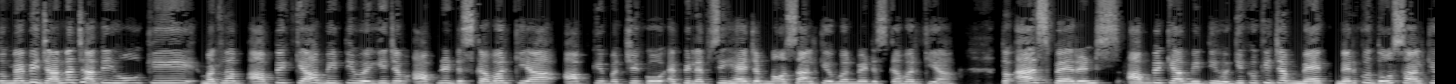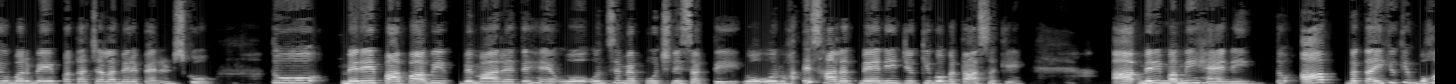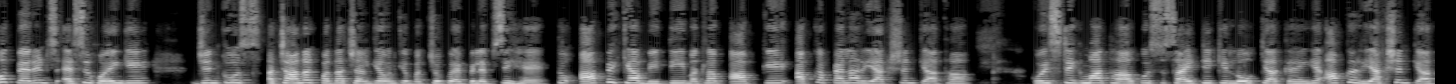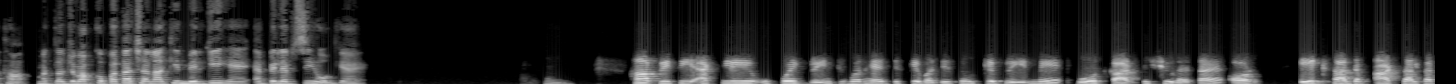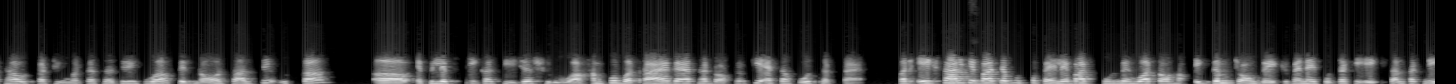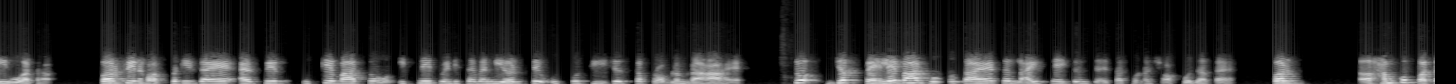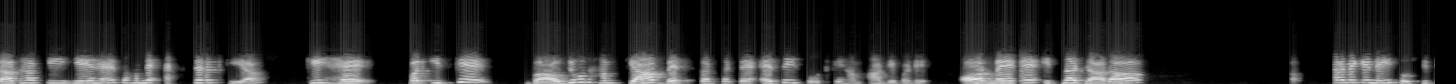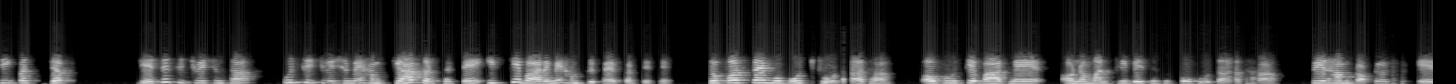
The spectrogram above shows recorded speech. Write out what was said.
तो मैं भी जानना चाहती हूँ कि मतलब आप पे क्या बीती होगी जब आपने डिस्कवर किया आपके बच्चे को एपिलेप्सी है जब नौ साल की उम्र में डिस्कवर किया। तो एज पेरेंट्स आप पे क्या बीती होगी? क्योंकि जब मैं मेरे को दो साल की उम्र में पता चला मेरे पेरेंट्स को तो मेरे पापा अभी बीमार रहते हैं, वो उनसे मैं पूछ नहीं सकती। वो इस हालत में नहीं जो कि वो बता सके। आप, मेरी मम्मी है नहीं। तो आप बताइए, क्योंकि बहुत पेरेंट्स ऐसे होंगे जिनको अचानक पता चल गया उनके बच्चों को एपिलेप्सी है। तो आप पे क्या बीती? मतलब आपके, आपका पहला रिएक्शन क्या था? कोई स्टिग्मा था? कोई सोसाइटी के लोग क्या कहेंगे? आपका रिएक्शन क्या था? मतलब जब आपको पता चला कि मिर्गी है एपिलेप्सी हो गया है। हाँ प्रीति एक्चुअली उसको एक ब्रेन ट्यूमर है, जिसके वजह से उसके ब्रेन में वो स्कार टिश्यू रहता है और एक साल, जब आठ साल का था, उसका ट्यूमर का सर्जरी हुआ, फिर नौ साल से उसका एपिलेप्सी का सीजर शुरू हुआ। हमको बताया गया था डॉक्टर कि ऐसा हो सकता है। पर एक साल के बाद जब उसको पहले बार स्कूल में हुआ तो एकदम चौंक गए कि मैंने सोचा कि एक साल तक नहीं हुआ था। पर फिर हॉस्पिटल गए और फिर उसके बाद तो इतने 27 ईयर्स से उसको सीजर्स का प्रॉब्लम रहा है। तो जब पहले बार होता है तो लाइफ में एकदम ऐसा थोड़ा शॉक हो जाता है। पर हमको पता था कि ये है तो हमने एक्सेप्ट किया कि है। पर इसके बावजूद हम क्या बेस्ट कर सकते हैं, ऐसे ही सोच के हम आगे बढ़े। और मैं इतना ज़्यादा में के नहीं सोचती थी, बस जब जैसे सिचुएशन था, उस सिचुएशन में हम क्या कर सकते हैं, इसके बारे में हम प्रिपेयर करते थे। तो फ़र्स्ट टाइम वो बहुत छोटा था और उसके बाद में ऑन अ मंथली बेसिस उसको होता था। फिर हम डॉक्टर के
